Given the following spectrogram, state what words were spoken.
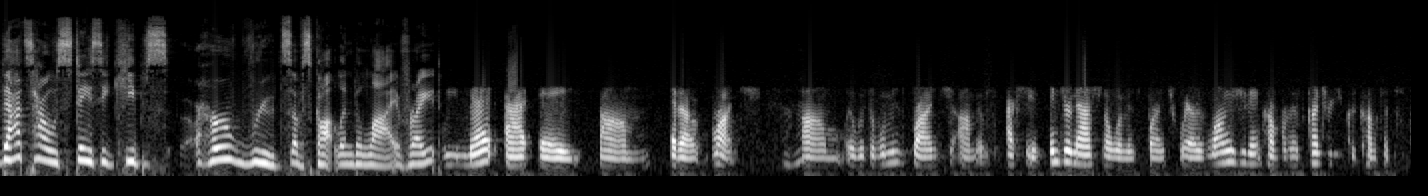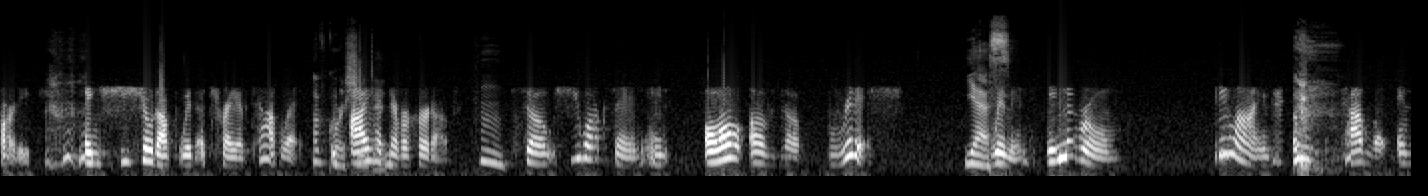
that's how Stacy keeps her roots of Scotland alive, right? We met at a um, at a brunch Mm-hmm. Um, it was a women's brunch. Um, it was actually an international women's brunch where, as long as you didn't come from this country, you could come to this party. and she showed up with a tray of tablets, of course, which I did. had never heard of. Hmm. So she walks in, and all of the British yes. women in the room beelined the tablet, and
